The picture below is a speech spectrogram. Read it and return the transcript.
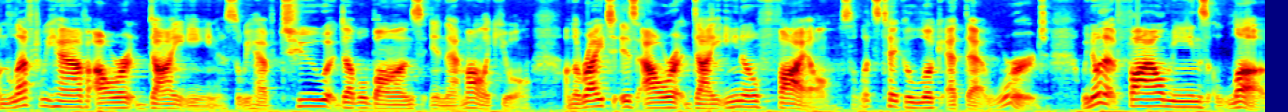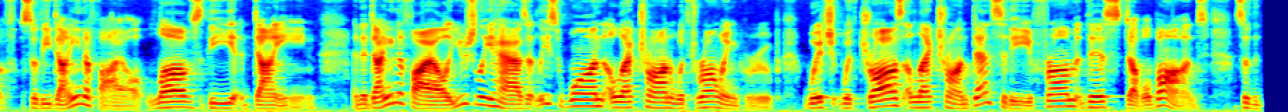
On the left we have our diene, so we have two double bonds in that molecule. On the right is our dienophile, so let's take a look at that word. We know that phile means love, so the dienophile loves the diene. And the dienophile usually has at least one electron withdrawing group, which withdraws electron density from this double bond. So the,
